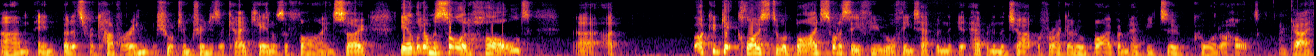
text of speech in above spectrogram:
um, and but it's recovering. Short-term trend is okay. Candles are fine. So yeah, look, I'm a solid hold. Uh, I, I could get close to a buy. I just want to see a few more things happen happen in the chart before I go to a buy, but I'm happy to call it a hold. Okay.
